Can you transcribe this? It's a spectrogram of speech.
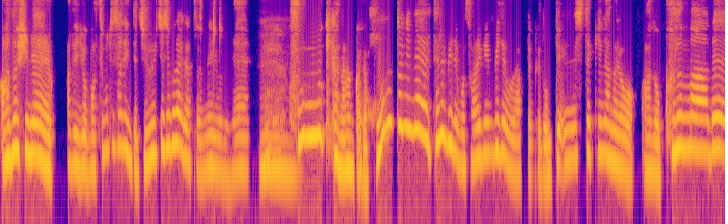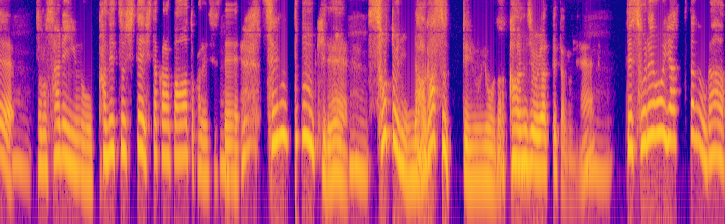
あの日ね、あれよ、松本サリンって11時ぐらいだったよね、夜ね。うん噴霧器かなんかで、本当にね、テレビでも再現ビデオやったけど、原始的なのよ。あの、車で、うんそのサリンを加熱して、下からバーッと加熱して、扇風機でうん外に流すっていうような感じをやってたのね。うんで、それをやったのが、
